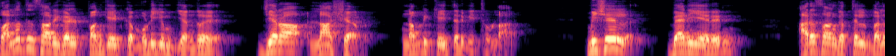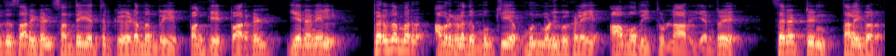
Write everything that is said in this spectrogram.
வலதுசாரிகள் பங்கேற்க முடியும் என்று ஜெரா லாஷர் நம்பிக்கை தெரிவித்துள்ளார். மிஷேல் பேனியரின் அரசாங்கத்தில் வலதுசாரிகள் சந்தேகத்திற்கு இடமின்றி பங்கேற்பார்கள். ஏனெனில் பிரதமர் அவர்களது முக்கிய முன்மொழிவுகளை ஆமோதித்துள்ளார் என்று செனட்டின் தலைவர்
